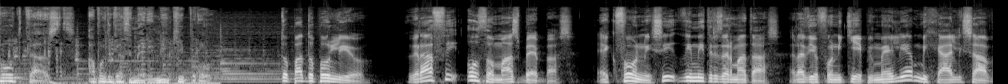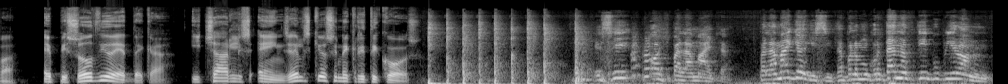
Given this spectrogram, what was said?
Podcast από την Καθημερινή Κύπρο. Το Παντοπολείο. Γράφει ο Θωμάς Μπέμπας. Εκφώνηση Δημήτρης Δερματάς. Ραδιοφωνική επιμέλεια Μιχάλη Σάβα. Επισόδιο 11. Η Charles Angels και ο συνεκριτικός. Εσύ, όχι παλαμάκια. Παλαμάκια όχι εσύ. Θα παλαμοκροτάνε αυτοί που πληρώνουν.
